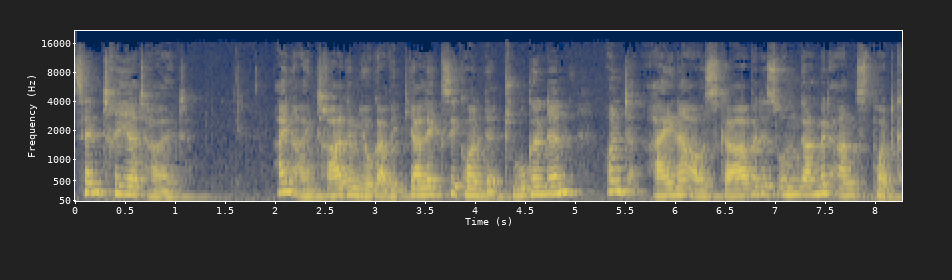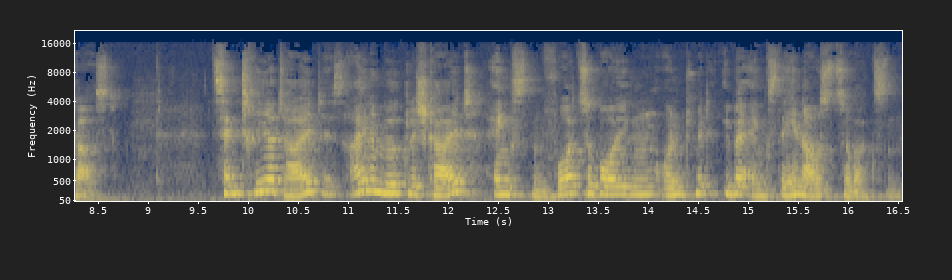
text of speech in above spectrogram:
Zentriertheit. Ein Eintrag im Yoga Vidya Lexikon der Tugenden und eine Ausgabe des Umgang mit Angst Podcast. Zentriertheit ist eine Möglichkeit, Ängsten vorzubeugen und mit über Ängste hinauszuwachsen.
